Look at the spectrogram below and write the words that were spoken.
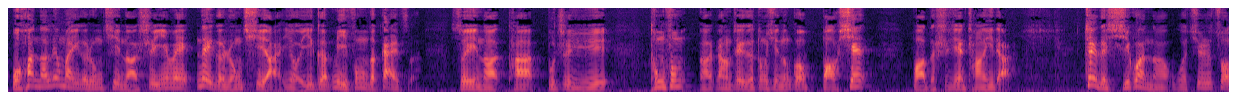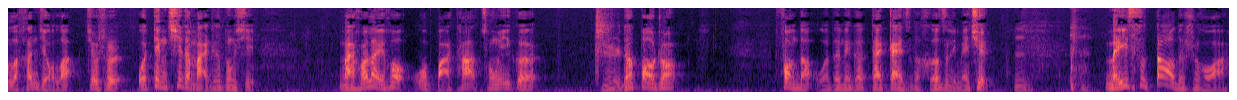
我换到另外一个容器呢，是因为那个容器啊有一个密封的盖子，所以呢它不至于通风啊，让这个东西能够保鲜保的时间长一点。这个习惯呢，我其实做了很久了。就是我定期的买这个东西，买回来以后，我把它从一个纸的包装放到我的那个带盖子的盒子里面去。嗯，每一次倒的时候啊，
